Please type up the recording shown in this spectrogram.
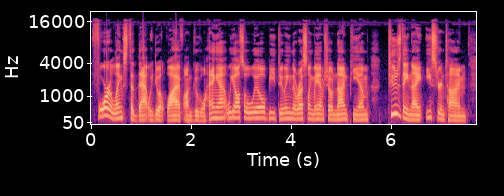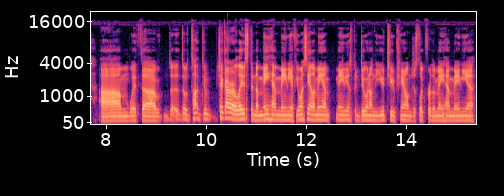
for links to that. We do it live on Google Hangout. We also will be doing the Wrestling Mayhem Show 9 p.m. Tuesday night Eastern time. Um, with uh, the, the, check out our latest in the Mayhem Mania. If you want to see how the Mayhem Mania has been doing on the YouTube channel, just look for the Mayhem Mania.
